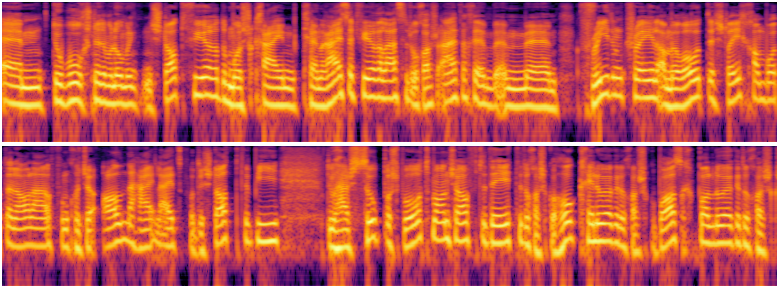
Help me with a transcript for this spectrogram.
Ähm, du brauchst nicht einmal unbedingt einen Stadtführer, du musst keinen kein Reiseführer lesen, du kannst einfach im, im äh, Freedom Trail am roten Strich am Boden anlaufen und kannst ja alle Highlights von der Stadt vorbei. Du hast super Sportmannschaften dort. Du kannst Hockey schauen, du kannst Basketball schauen, du kannst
